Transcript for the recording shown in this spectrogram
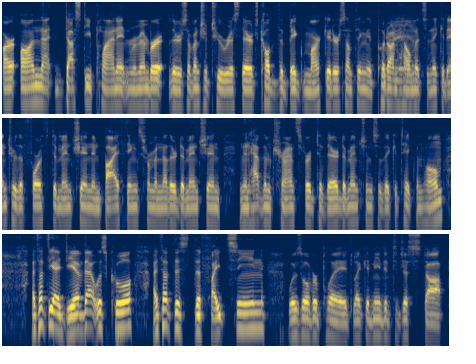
are on that dusty planet and remember there's a bunch of tourists there. It's called the Big Market or something. They put on helmets and they could enter the fourth dimension and buy things from another dimension and then have them transferred to their dimension so they could take them home. I thought the idea of that was cool. I thought this the fight scene was overplayed. Like it needed to just stop.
